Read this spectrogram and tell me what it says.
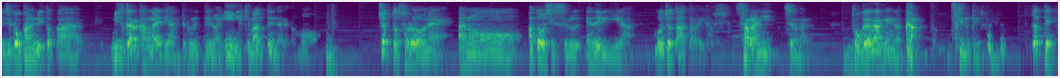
自己管理とか自ら考えてやってくるっていうのはいいに決まってんだけどもちょっとそれをね、あのー後押しするエネルギーがもうちょっとあったらいいかもしれない。さらに強くなる。徳川学園がガンと突き抜ける。だって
